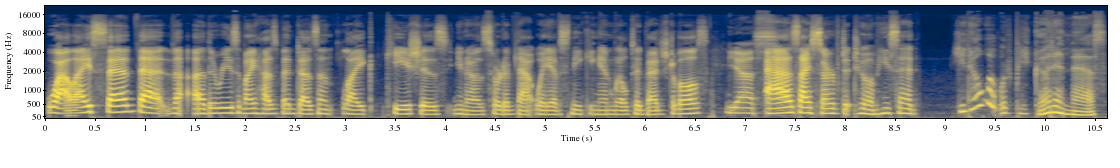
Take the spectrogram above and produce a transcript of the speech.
while I said that the other reason my husband doesn't like quiche is, you know, sort of that way of sneaking in wilted vegetables, Yes. as I served it to him, he said, You know what would be good in this?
